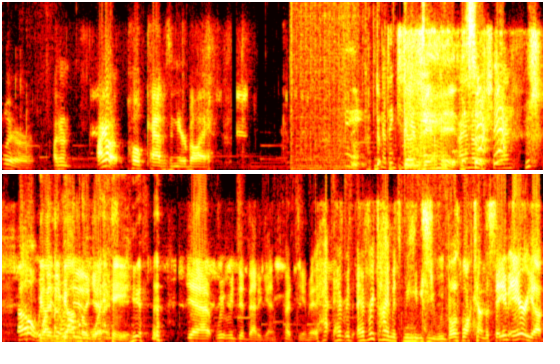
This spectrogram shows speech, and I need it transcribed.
Where? I don't. I gotta hope Cav isn't nearby. D- I think she's God damn it! I don't know where she went. Oh, we Why did you got in the again, way? Yeah, we, we did that again. God damn it. Every, every time it's me and you, we both walk down the same area.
